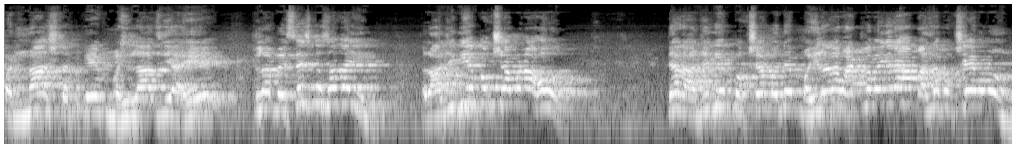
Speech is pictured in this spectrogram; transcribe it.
पन्नास टक्के महिला जी आहे तिला मेसेज कसा जाईल? राजकीय पक्ष आपण आहोत. त्या राजकीय पक्षामध्ये महिलांना वाटलं पाहिजे ना हा माझा पक्ष आहे म्हणून.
